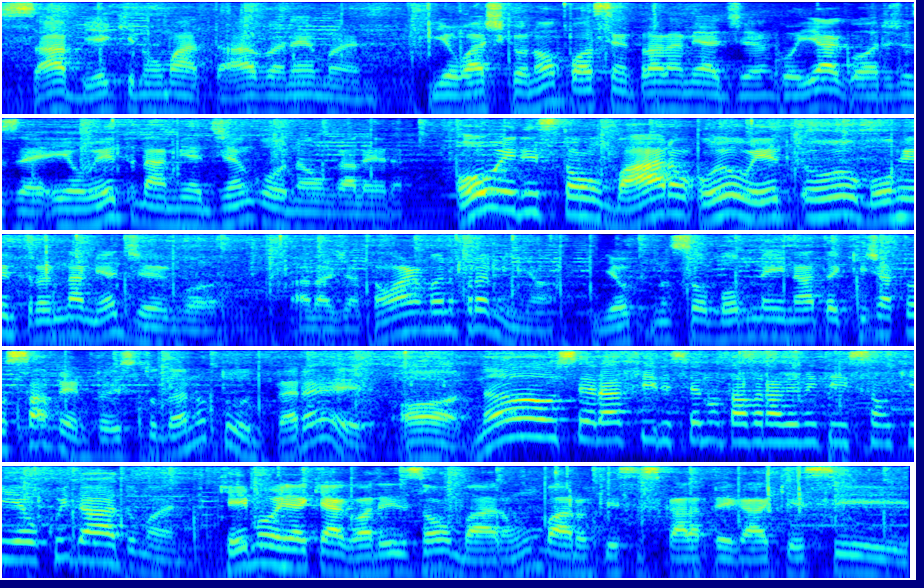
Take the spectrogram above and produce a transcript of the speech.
Sabia que não matava, né, mano? E eu acho que eu não posso entrar na minha jungle. E agora, José? Eu entro na minha jungle ou não, galera? Ou eles tombaram, ou eu entro, ou eu morro entrando na minha jungle, ó. Olha lá, já estão armando pra mim, ó. E eu que não sou bobo nem nada aqui, já tô sabendo. Tô estudando tudo. Pera aí. Ó, não, será, filho? Você não tava na mesma intenção que eu. Cuidado, mano. Quem morrer aqui agora, eles zombaram. Um barão que esses caras pegar aqui, esse...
